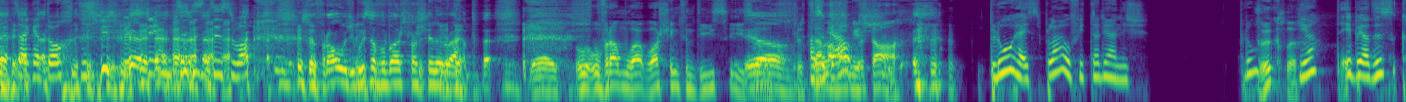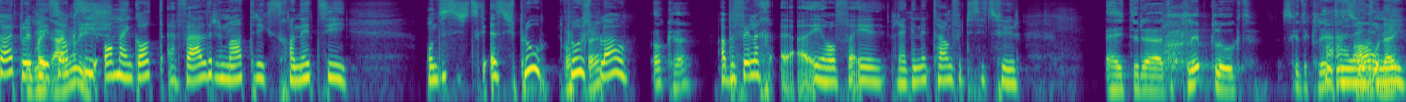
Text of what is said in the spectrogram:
würde sagen, doch, das ist bestimmt das, das was. Das ist eine Frau, die muss auch von Waschmaschine rappen. Geil. und, und vor allem Wa- Washington DC. So. Ja. Der Zusammenhang Also, ist da. Blue heisst blau auf Italienisch. Blue? Wirklich? Ja, ich habe das gehört und ich, Ich bin meine so gewesen, oh mein Gott, ein Fehler in der Matrix kann nicht sein. Und es ist, es ist blau. Blue Okay. ist blau. Okay. Aber vielleicht, äh, ich hoffe, ich lege nicht Hand für das jetzt für. Habt ihr äh, den Clip geschaut? Es gibt einen Clip Ah, dazu. Oh, nein.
